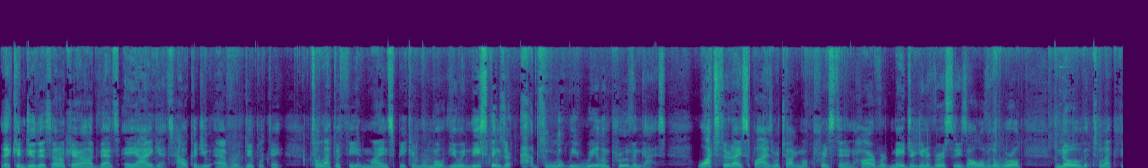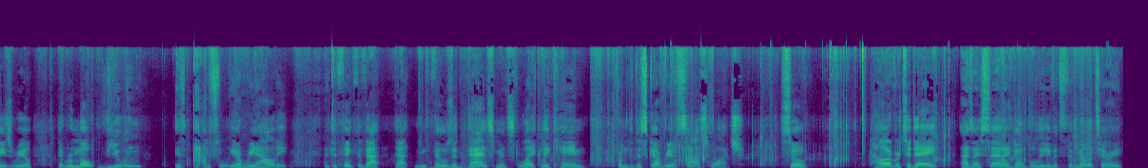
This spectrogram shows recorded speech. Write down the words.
that can do this. I don't care how advanced AI gets. How could you ever duplicate telepathy and mind speak and remote viewing? These things are absolutely real and proven, guys. Watch Third Eye Spies. We're talking about Princeton and Harvard, major universities all over the world know that telepathy is real, that remote viewing is absolutely a reality. And to think that, that, that those advancements likely came from the discovery of Sasquatch. So, however, today, as I said, I don't believe it's the military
